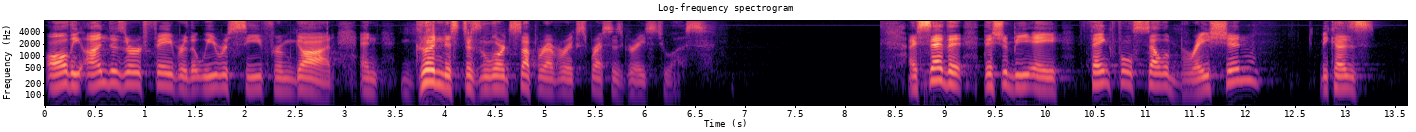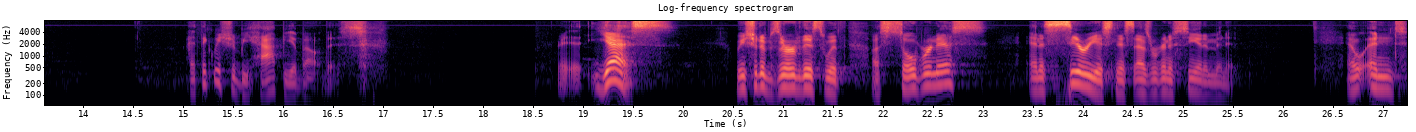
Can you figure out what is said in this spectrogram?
all the undeserved favor that we receive from God. And goodness, does the Lord's Supper ever express his grace to us. I said that this should be a thankful celebration because I think we should be happy about this. yes, we should observe this with a soberness and a seriousness, as we're going to see in a minute. And, and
